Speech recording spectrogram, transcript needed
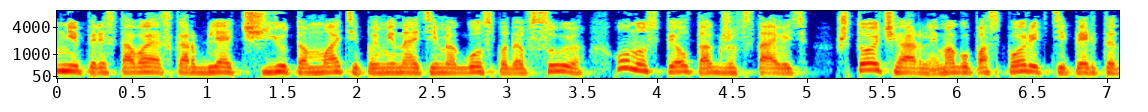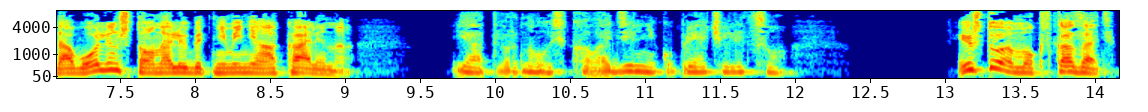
Не переставая оскорблять чью-то мать и поминать имя Господа в сую, он успел также вставить. «Что, Чарли, могу поспорить, теперь ты доволен, что она любит не меня, а Калина?» Я отвернулась к холодильнику, пряча лицо. «И что я мог сказать?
